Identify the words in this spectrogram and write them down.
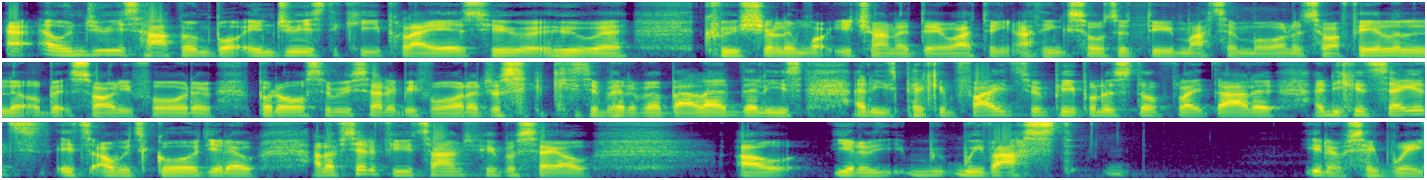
Uh, injuries happen, but injuries to key players who who are crucial in what you're trying to do, I think I think sort of do matter more. And so I feel a little bit sorry for him. But also we've said it before, I just think he's a bit of a bellend and he's and he's picking fights with people and stuff like that. And, and you can say it's it's oh it's good, you know. And I've said a few times people say, Oh, oh, you know, we've asked you know, say we,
